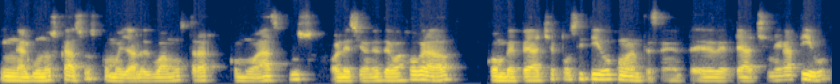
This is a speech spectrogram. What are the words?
en algunos casos, como ya les voy a mostrar, como ASCUS o lesiones de bajo grado, con BPH positivo, con antecedente de BPH negativo,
